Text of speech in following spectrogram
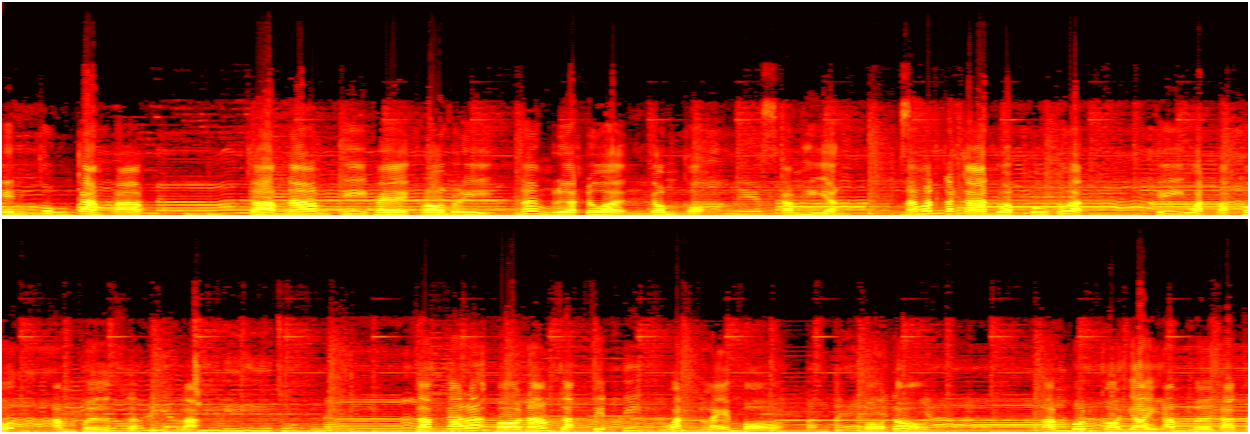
กินกุ้งก้ามปลามสามน้ำที่แพครองรี นั่งเรือตัวจมเกาะกำเหียง นมัสการหลวงปู่ทวด ที่วัดพระโคอำเภอสติงพระสักการะบ่อน้ำศักดิ์สิทธิ์ที่วัดแหลมบ่อ บ่อต้อตำบลเกาะใหญ่อำเภอกาแส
